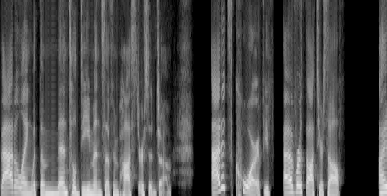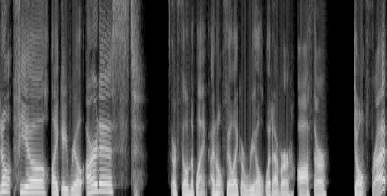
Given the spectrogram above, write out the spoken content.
battling with the mental demons of imposter syndrome. At its core, if you've ever thought to yourself, I don't feel like a real artist, or fill in the blank, I don't feel like a real whatever author, don't fret.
